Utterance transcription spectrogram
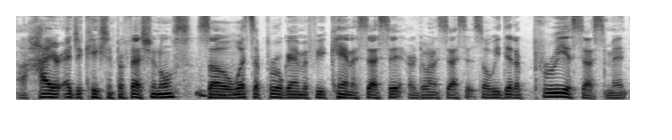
uh, higher education professionals. So what's a program if we can't assess it or don't assess it? So we did a pre-assessment,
